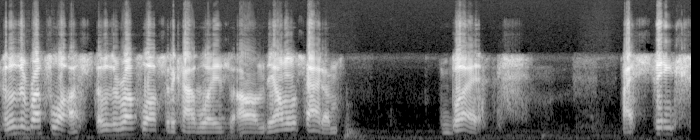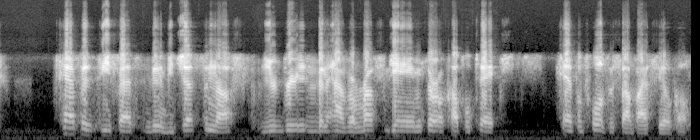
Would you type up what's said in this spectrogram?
It was a rough loss. That was a rough loss for the Cowboys. Um, they almost had them, but I think Tampa's defense is going to be just enough. Drew Brees is going to have a rough game, throw a couple picks. Tampa pulls this out by a field goal.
